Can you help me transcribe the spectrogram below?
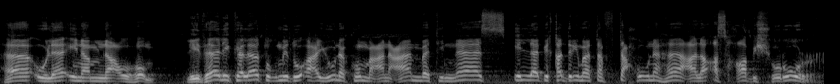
هؤلاء نمنعهم. لذلك لا تغمضوا أعينكم عن عامة الناس إلا بقدر ما تفتحونها على أصحاب الشرور.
